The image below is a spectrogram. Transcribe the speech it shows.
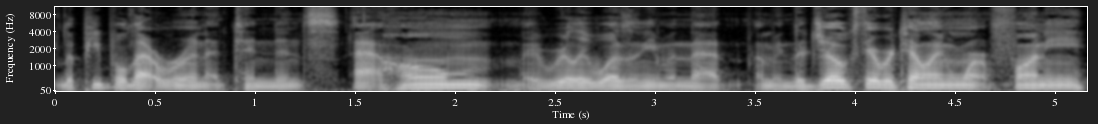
the people that were in attendance at home. It really wasn't even that. I mean, the jokes they were telling weren't funny.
